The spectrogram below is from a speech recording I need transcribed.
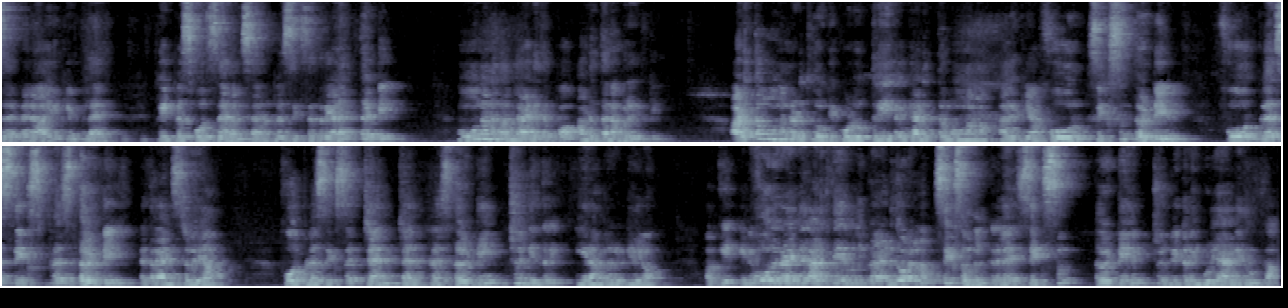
സെവൻ ആയിരിക്കും അല്ലേ? Three plus four seven seven plus six എത്രയാണ്? തേർട്ടി മൂന്നെണ്ണം നമ്മൾ ആഡ് ചെയ്തപ്പോൾ അടുത്ത നമ്പർ കിട്ടി. അടുത്ത മൂന്നെണ്ണം എടുത്ത് നോക്കിക്കോളൂ. ത്രീ കഴിഞ്ഞ അടുത്ത മൂന്നെണ്ണം ആയിരിക്കാം ഫോറും സിക്സും തേർട്ടീനും four plus six plus thirteen എത്ര ആൻസർ വരിക four plus six ten ten plus thirteen twenty three ഈ നമ്പർ കിട്ടിയല്ലോ. ഓക്കെ ഇനി ഫോർ കഴിഞ്ഞാൽ അടുത്ത ഏത് മിൽക്ക് ആഡ് ചെയ്ത് തുടങ്ങണം? സിക്സും മിൽക്ക് അല്ലെ? സിക്സും തേർട്ടീനും ട്വന്റി ത്രീയും കൂടി ആഡ് ചെയ്ത് കൊടുക്കാം.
